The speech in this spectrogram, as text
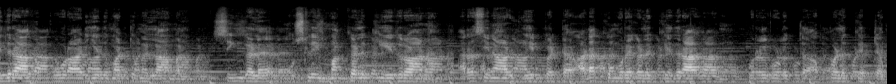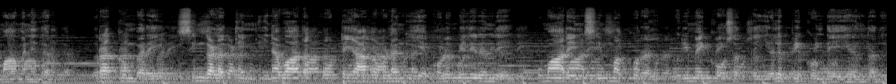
எதிராக போராடியது மட்டுமல்லாமல் சிங்கள முஸ்லிம் மக்களுக்கு எதிரான அரசினால் ஏற்பட்ட அடக்குமுறைகளுக்கு எதிராகவும் குரல் கொடுத்த அப்பழுக்கற்ற மாமனிதர். இறக்கும் வரை சிங்களத்தின் இனவாத கோட்டையாக விளங்கிய கொழும்பிலிருந்தே குமாரின் சிம்ம குரல் உரிமை கோஷத்தை எழுப்பிக் கொண்டே இருந்தது.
